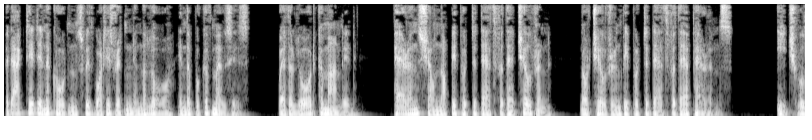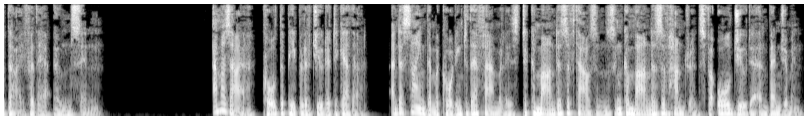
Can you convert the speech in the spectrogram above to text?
but acted in accordance with what is written in the law in the book of Moses, where the Lord commanded, Parents shall not be put to death for their children, nor children be put to death for their parents. Each will die for their own sin. Amaziah called the people of Judah together and assigned them according to their families to commanders of thousands and commanders of hundreds for all Judah and Benjamin.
